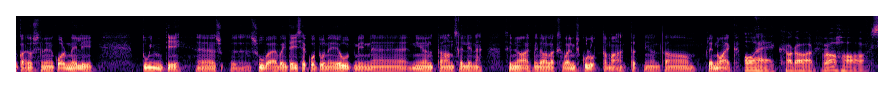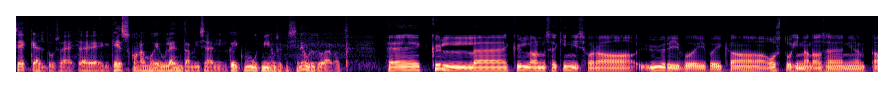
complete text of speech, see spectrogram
aga just selline kolm-neli tundi äh, suve või teise kodune jõudmine nii-öelda on selline, selline aeg, mida ollakse valmis kulutama, et, et nii-öelda lennuaeg. aeg, aga raha, sekeldused, keskkonnamõju lendamisel, kõik muud miinused, mis siin juurde tulevad Küll, küll on see kinnisvara üüri või, või ka ostuhinnatase nii-öelda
